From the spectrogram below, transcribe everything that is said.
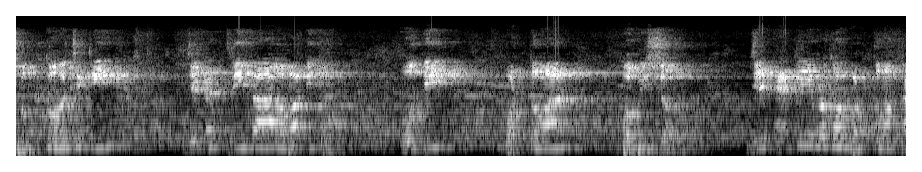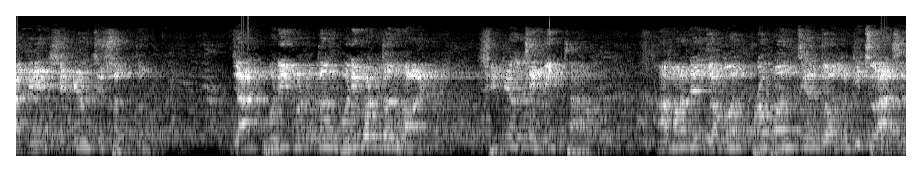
সত্য হচ্ছে কি? যেটা ত্রিকাল অবাদিত অতীত বর্তমান ভবিষ্যৎ। যে একই রকম বর্তমান থাকে সেটা হচ্ছে সত্য। যার পরিবর্তন পরিবর্তন হয় সেটা হচ্ছে মিথ্যা। আমাদের জগৎ, প্রপঞ্চে যত কিছু আছে,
